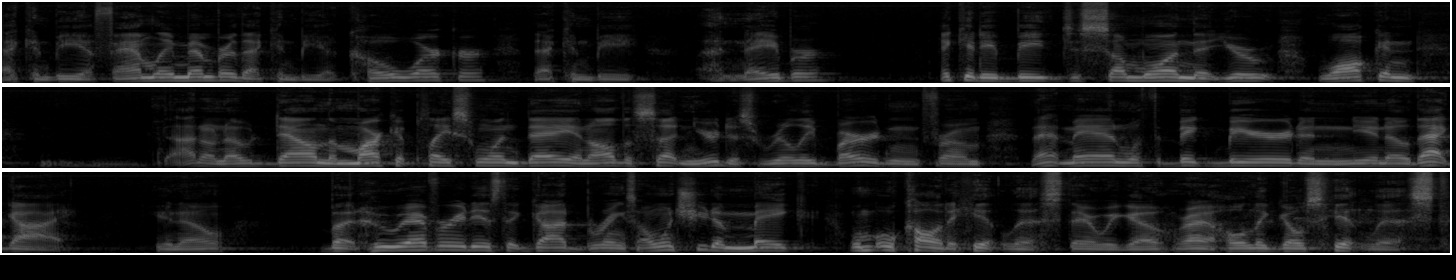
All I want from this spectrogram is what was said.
That can be a family member, that can be a coworker, that can be a neighbor. It could be just someone that you're walking, I don't know, down the marketplace one day, and all of a sudden you're just really burdened from that man with the big beard and, you know, that guy, you know. But whoever it is that God brings, I want you to make, we'll call it a hit list. There we go, right? A Holy Ghost hit list.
